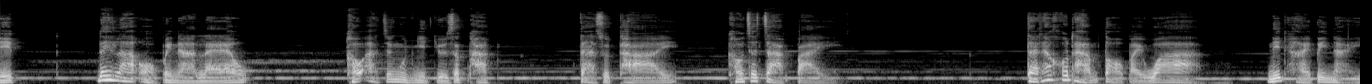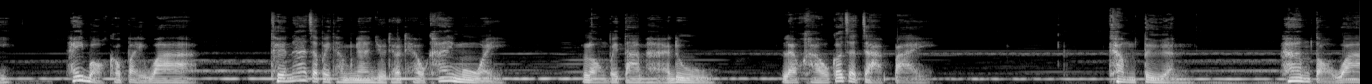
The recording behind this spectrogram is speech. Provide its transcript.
นิด ได้ลาออกไปนานแล้ว เขาอาจจะหงุดหงิดอยู่สักพัก แต่สุดท้าย เขาจะจากไป แต่ถ้าเขาถามต่อไปว่า นิดหายไปไหน ให้บอกเขาไปว่า อน่าจะไปทำงานอยู่แถวแถวค่ายมวย ลองไปตามหาดู แล้วเขาก็จะจากไปคำเตือน ห้ามต่อว่า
